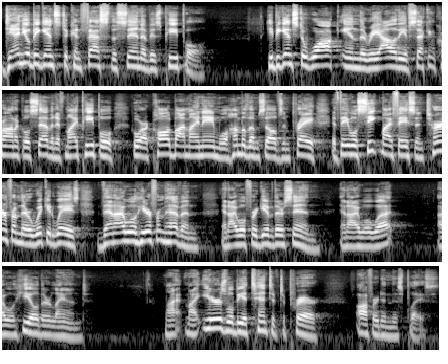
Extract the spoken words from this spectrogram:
Daniel begins to confess the sin of his people. He begins to walk in the reality of Second Chronicles 7. If my people who are called by my name will humble themselves and pray, if they will seek my face and turn from their wicked ways, then I will hear from heaven and I will forgive their sin. And I will what? I will heal their land. My, my ears will be attentive to prayer offered in this place.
